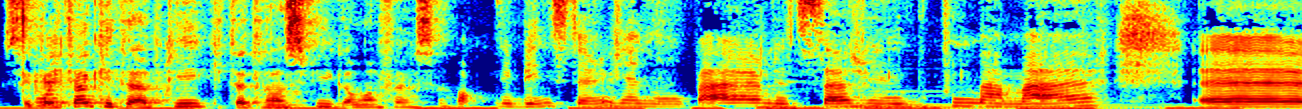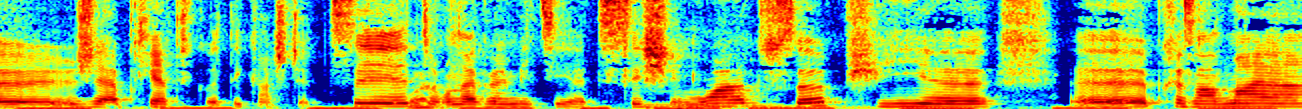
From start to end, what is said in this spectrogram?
C'est quelqu'un qui t'a appris, qui t'a transmis comment faire ça? Bon, les bénisteries viennent de mon père, le tissage vient beaucoup de ma mère. Euh, j'ai appris à tricoter quand j'étais petite. Ouais. On avait un métier à tisser chez moi, tout ça. Puis euh, euh, présentement,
